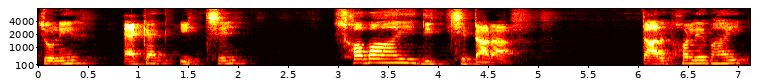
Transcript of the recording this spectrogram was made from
জনের এক এক ইচ্ছে, সবাই দিচ্ছে তারা। তার ফলে ভাই,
